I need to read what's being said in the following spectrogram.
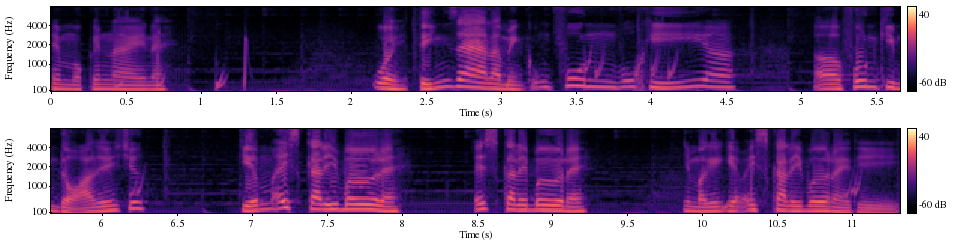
Thêm một cái này này. Ui tính ra là mình cũng full vũ khí uh, uh, full kìm đỏ đấy chứ. Kiếm Excalibur này Excalibur này. Nhưng mà cái kiếm Excalibur này thì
